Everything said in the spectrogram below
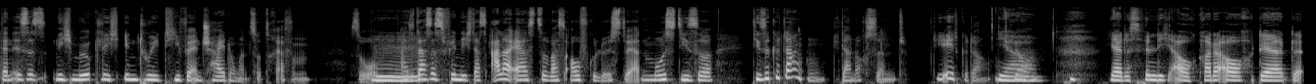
dann ist es nicht möglich, intuitive Entscheidungen zu treffen. So. Mhm. Also das ist, finde ich, das allererste, was aufgelöst werden muss, diese, diese Gedanken, die da noch sind. Diätgedanken. Ja. ja. Ja, das finde ich auch. Gerade auch der, der,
